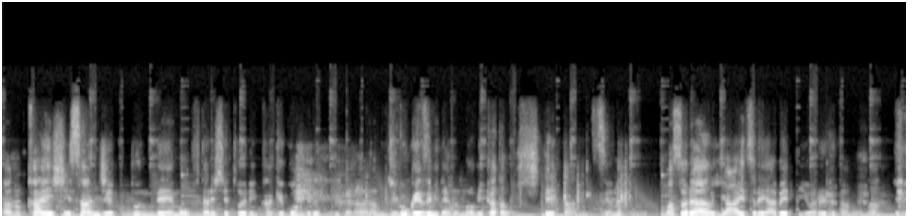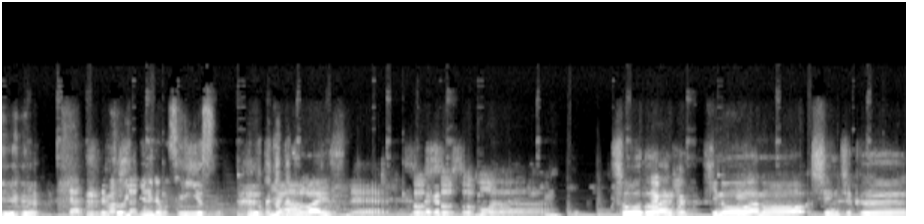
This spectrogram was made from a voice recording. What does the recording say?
あの開始30分でもう2人してトイレに駆け込んでるっていうから、あの地獄絵図みたいな飲み方をしてたんですよね。まあ、それはいやあいつらやべえって言われるだろうなっていう、やってましたねそういう意味で。も戦友っすよ。やばいですね。そうそうそう、もう。ちょうどなんかなんか昨日、うんあの新宿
